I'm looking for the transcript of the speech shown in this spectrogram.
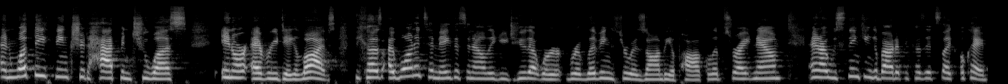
and what they think should happen to us in our everyday lives. Because I wanted to make this analogy too that we're we're living through a zombie apocalypse right now. And I was thinking about it because it's like, okay,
